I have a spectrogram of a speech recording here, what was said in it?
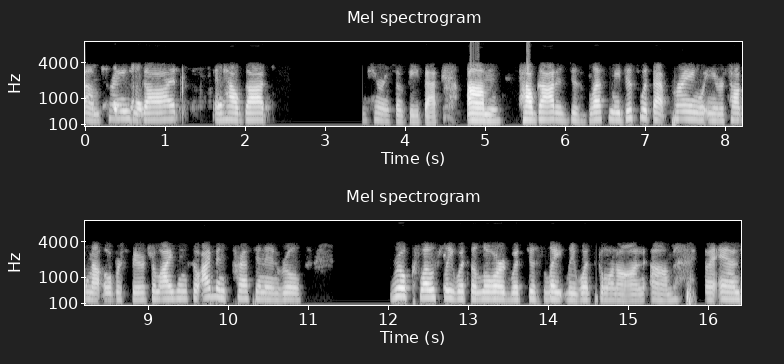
um, praying to God and how God. I'm hearing some feedback. Um, how God has just blessed me just with that praying when you were talking about over spiritualizing. So I've been pressing in real, real closely with the Lord with just lately what's going on. Um, and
